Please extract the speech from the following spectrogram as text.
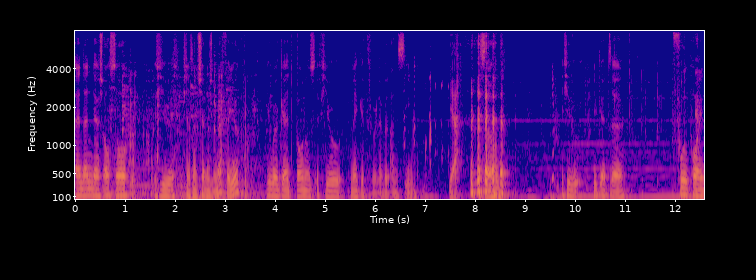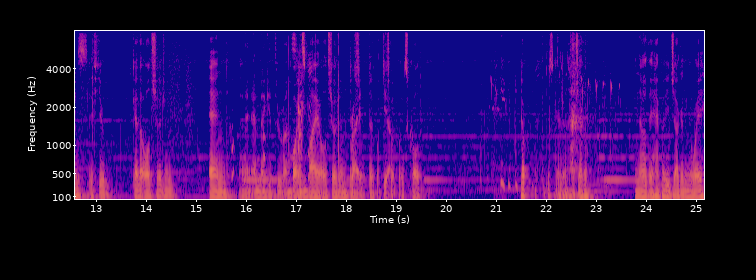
And then there's also, if you if that's not challenging enough for you, you will get bonus if you make it through a level unseen. Yeah. So if you you get uh, full points if you gather all children and um, and, make it through or unseen. inspire all children. That's Right. what, that, what, that's Yeah. what, it's called. Yep, this guy learned to juggle. And now they're happily juggling away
